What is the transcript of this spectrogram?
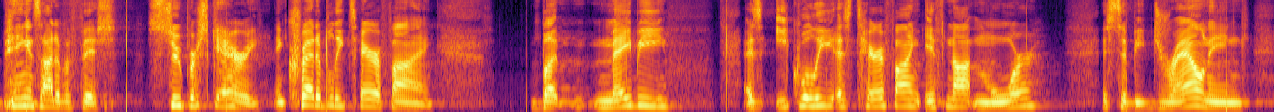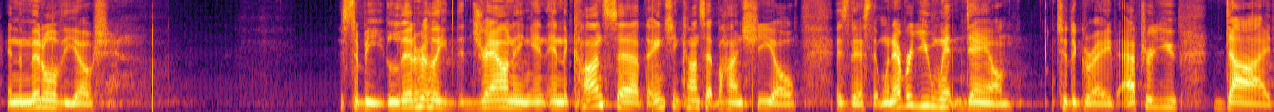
being inside of a fish, super scary, incredibly terrifying, but maybe as equally as terrifying, if not more, is to be drowning in the middle of the ocean. Is to be literally drowning. And, and the concept, the ancient concept behind Sheol is this that whenever you went down, to the grave, after you died,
